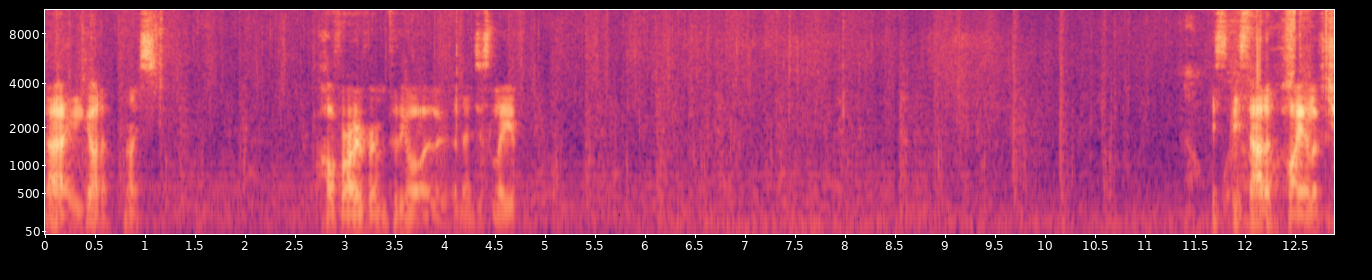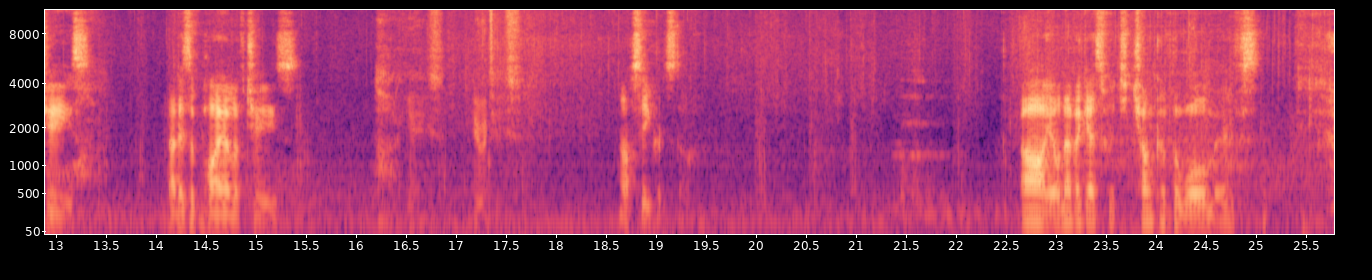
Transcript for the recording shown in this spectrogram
Ah, you got him. Nice. Hover over him for the auto loot and then just leave. No. Is, is that a pile of cheese? That is a pile of cheese. Ah, yes. Here it is. Oh, secret stuff. Ah, you'll never guess which chunk of the wall moves.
